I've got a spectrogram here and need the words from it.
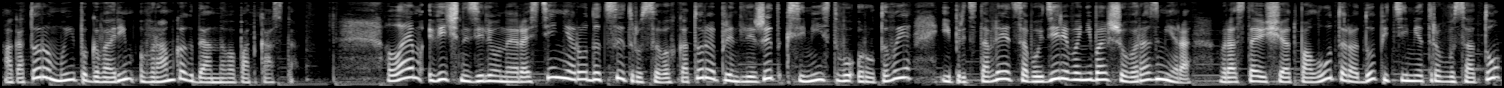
о котором мы и поговорим в рамках данного подкаста. Лайм – вечно зеленое растение рода цитрусовых, которое принадлежит к семейству рутовые и представляет собой дерево небольшого размера, вырастающее от полутора до пяти метров в высоту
